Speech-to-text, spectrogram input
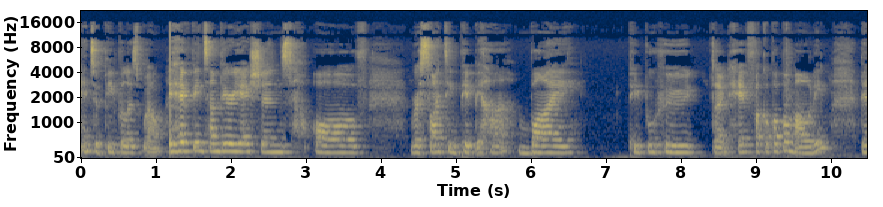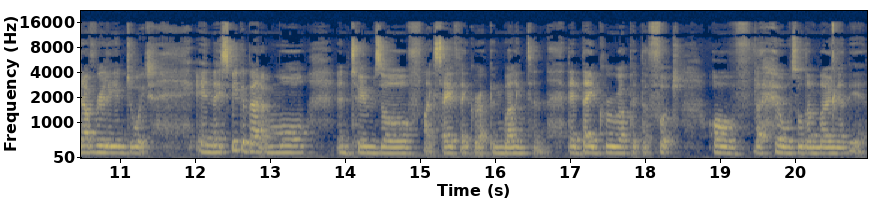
and to people as well. There have been some variations of reciting pepeha by people who don't have whakapapa Māori that I've really enjoyed. And they speak about it more in terms of like say if they grew up in Wellington, that they grew up at the foot of the hills or the maunga there.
